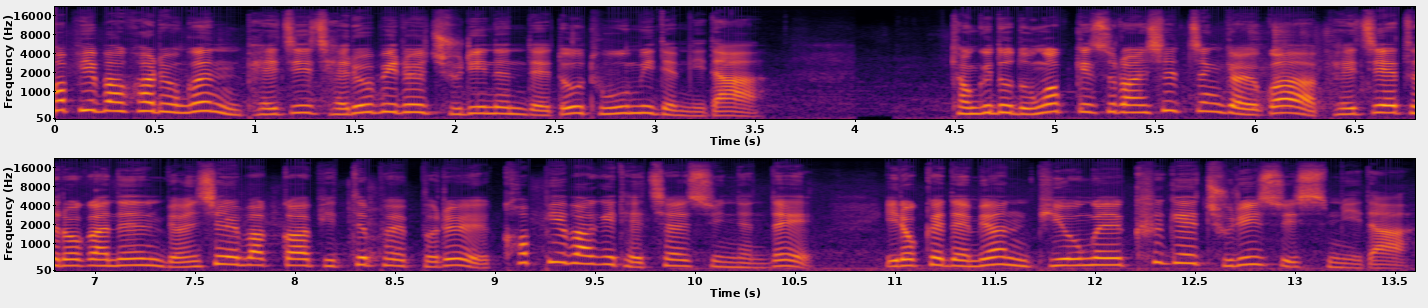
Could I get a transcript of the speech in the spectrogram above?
커피박 활용은 배지 재료비를 줄이는 데도 도움이 됩니다. 경기도 농업기술원 실증 결과 배지에 들어가는 면실박과 비트펄프를 커피박이 대체할 수 있는데 이렇게 되면 비용을 크게 줄일 수 있습니다.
